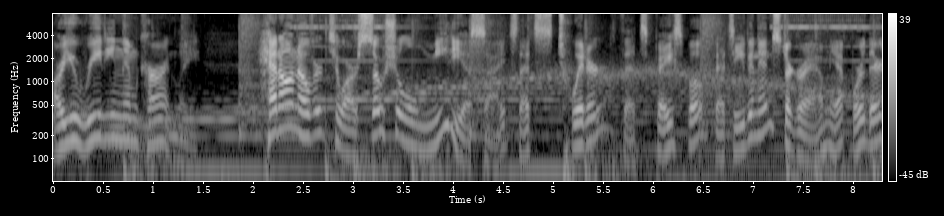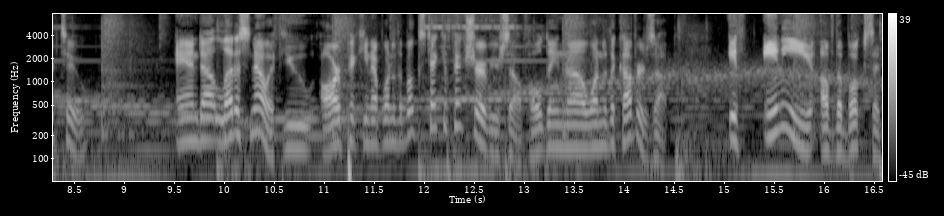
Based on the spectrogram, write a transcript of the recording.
Are you reading them currently? Head on over to our social media sites. That's Twitter, that's Facebook, that's even Instagram. Yep, we're there too. And uh, let us know if you are picking up one of the books. Take a picture of yourself holding uh, one of the covers up. If any of the books that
